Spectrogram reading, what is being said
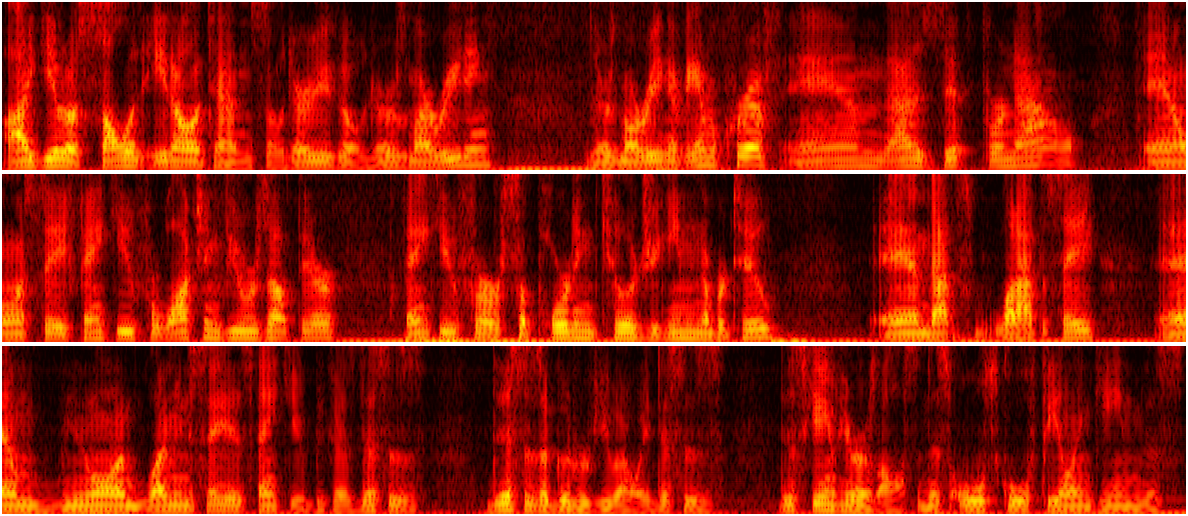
I give it a solid 8 out of 10. So there you go. There's my reading. There's my reading of Apocryph. And that is it for now. And I want to say thank you for watching, viewers out there. Thank you for supporting Killer G Gaming number two. And that's what I have to say. And you know what I mean to say is thank you because this is this is a good review by the way. This is this game here is awesome. This old school feeling game, this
